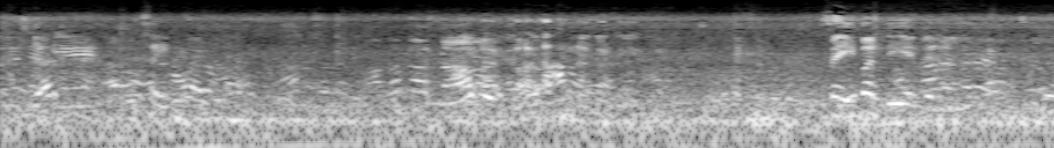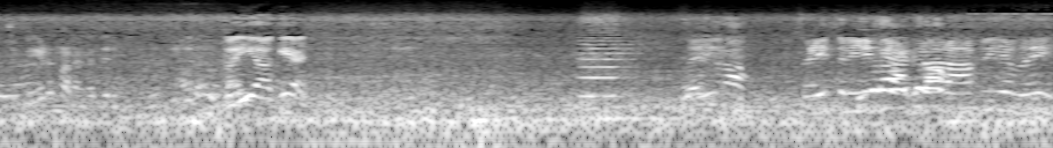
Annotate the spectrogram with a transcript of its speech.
सर सही सही बनती है। पेड़ भाई आगे आज सही सही तरीके आप ही है भाई।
